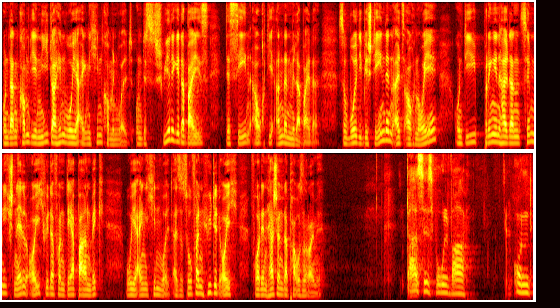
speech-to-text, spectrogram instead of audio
Und dann kommt ihr nie dahin, wo ihr eigentlich hinkommen wollt. Und das Schwierige dabei ist, das sehen auch die anderen Mitarbeiter. Sowohl die bestehenden als auch neue. Und die bringen halt dann ziemlich schnell euch wieder von der Bahn weg, wo ihr eigentlich hin wollt. Also insofern hütet euch vor den Herrschern der Pausenräume. Das ist wohl wahr. Und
